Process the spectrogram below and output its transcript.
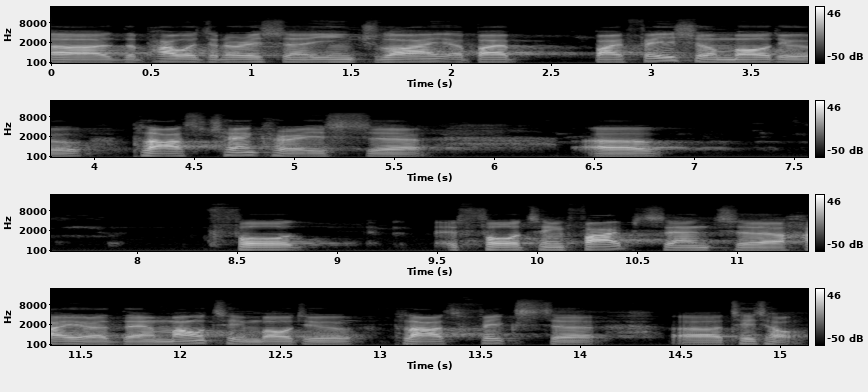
Uh, the power generation in July by bifacial module plus tracker is uh, uh, 14.5% uh, higher than multi-module plus fixed uh, title.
